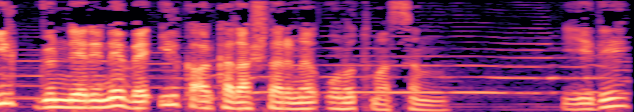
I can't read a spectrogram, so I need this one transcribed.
ilk günlerini ve ilk arkadaşlarını unutmasın. 7.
